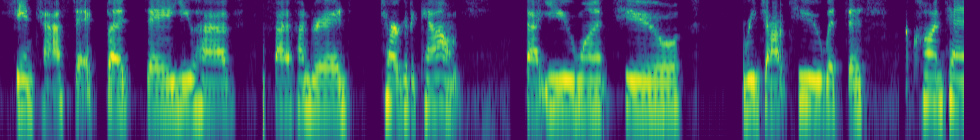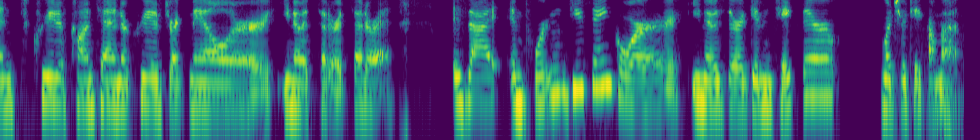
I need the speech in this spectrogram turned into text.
fantastic, but say you have 500 target accounts that you want to reach out to with this content, creative content or creative direct mail or, you know, et cetera, et cetera. Is that important, do you think? Or, you know, is there a give and take there? What's your take on that?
